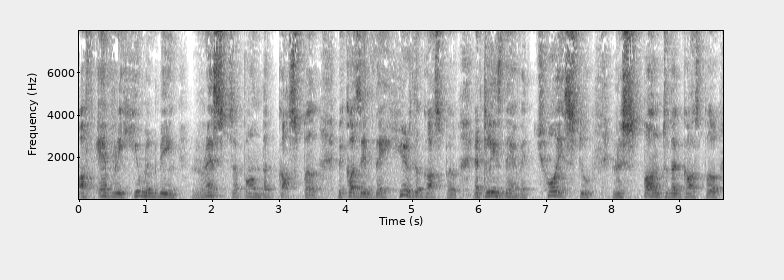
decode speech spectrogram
of every human being rests upon the gospel. Because if they hear the gospel, at least they have a choice to respond to the gospel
